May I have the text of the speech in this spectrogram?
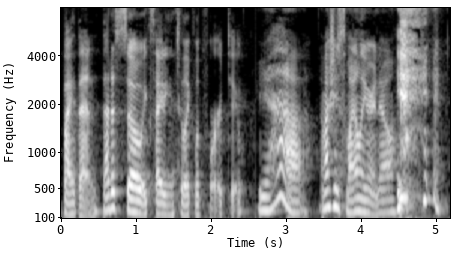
by then. That is so exciting to like look forward to. Yeah, I'm actually smiling right now.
